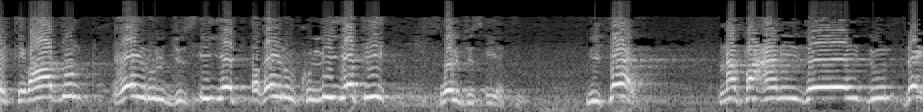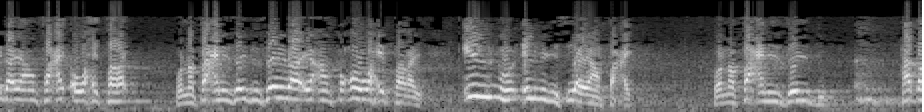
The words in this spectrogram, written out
irtibaad غayr غayr الكuلiyati والجuزئiyati مثaal نفعني زayd زayd ay anفacay oo waxay taray ونفعني زayd زayd ay anفaco waxay taray cilmhu cilmigiisii ay anفacay ونفعني زaydu hadda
